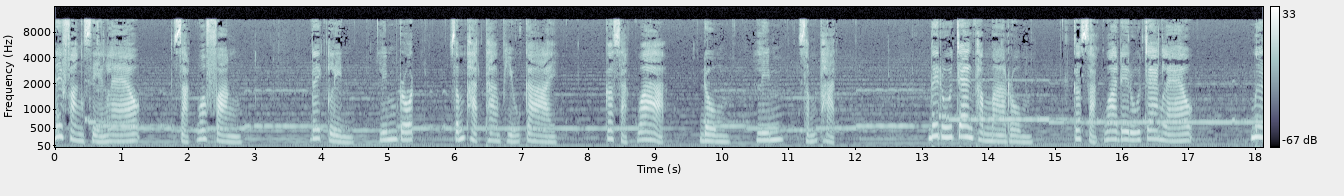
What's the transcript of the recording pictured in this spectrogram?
ได้ฟังเสียงแล้ว สักว่าฟัง ได้กลิ่น ลิ้มรส สัมผัสทางผิวกาย ก็สักว่า ดม ลิ้ม สัมผัส ได้รู้แจ้งธรรมารมก็สักว่าได้รู้แจ้งแล้ว เมื่อ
